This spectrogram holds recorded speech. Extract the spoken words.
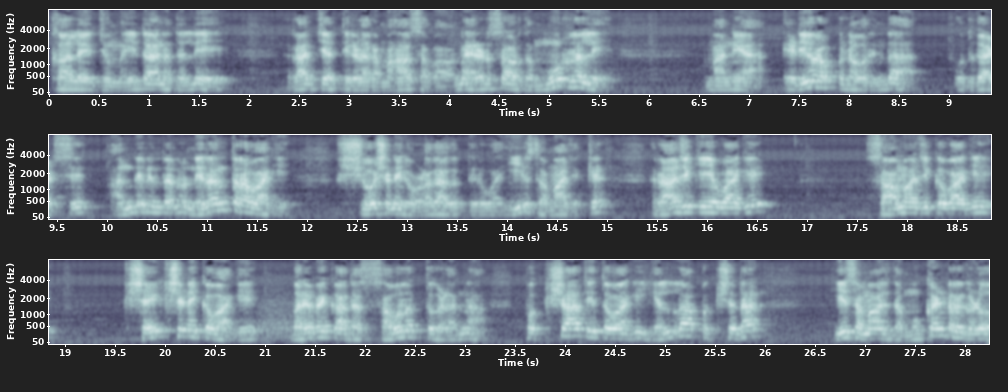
ಕಾಲೇಜು ಮೈದಾನದಲ್ಲಿ ರಾಜ್ಯ ತಿಗಳರ ಮಹಾಸಭಾವನ್ನು ಎರಡು ಸಾವಿರದ ಮೂರರಲ್ಲಿ ಮಾನ್ಯ ಯಡಿಯೂರಪ್ಪನವರಿಂದ ಉದ್ಘಾಟಿಸಿ ಅಂದಿನಿಂದಲೂ ನಿರಂತರವಾಗಿ ಶೋಷಣೆಗೆ ಒಳಗಾಗುತ್ತಿರುವ ಈ ಸಮಾಜಕ್ಕೆ ರಾಜಕೀಯವಾಗಿ, ಸಾಮಾಜಿಕವಾಗಿ, ಶೈಕ್ಷಣಿಕವಾಗಿ ಬರಬೇಕಾದ ಸವಲತ್ತುಗಳನ್ನು ಪಕ್ಷಾತೀತವಾಗಿ ಎಲ್ಲ ಪಕ್ಷದ ಈ ಸಮಾಜದ ಮುಖಂಡರುಗಳು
